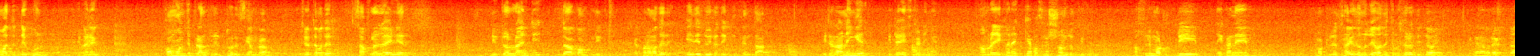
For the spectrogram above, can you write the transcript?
আমাদের দেখুন, এখানে কমন যে প্রান্তটি ধরেছি আমরা, সেটাতে আমাদের সাপ্লাই লাইনের নিউট্রাল লাইনটি দেওয়া কমপ্লিট এখন আমাদের এই যে দুইটা দেখতেছেন তার, এটা রানিংয়ের এটা স্টার্টিংয়ের আমরা এখানে ক্যাপাসিটার সংযোগ দিব। আসলে মোটরটি এখানে মোটরের সাইজ অনুযায়ী আমাদের ক্যাপাসিটার দিতে হয়। এখানে আমরা একটা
